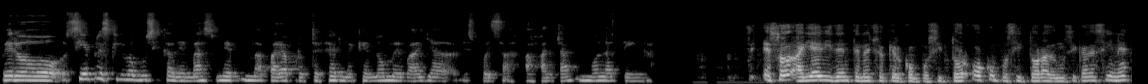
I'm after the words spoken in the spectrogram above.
pero siempre escribo música de más para protegerme, que no me vaya después a, a faltar y no la tenga. Eso haría evidente el hecho de que el compositor o compositora de música de cine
